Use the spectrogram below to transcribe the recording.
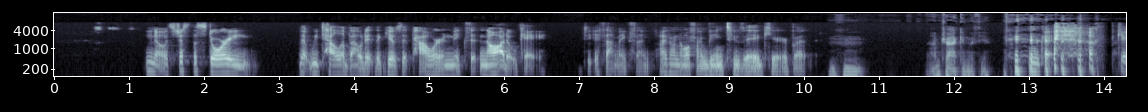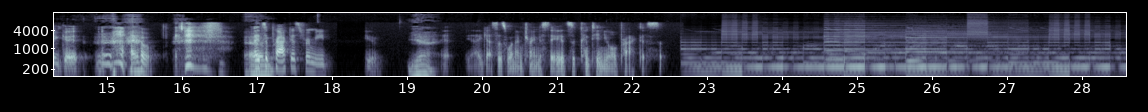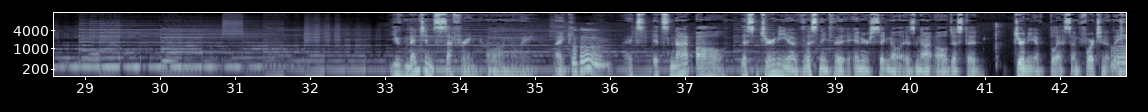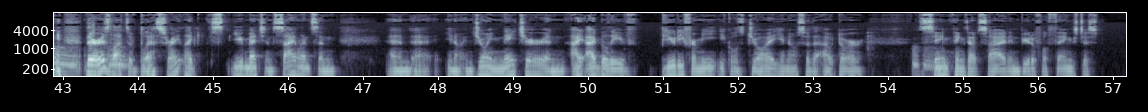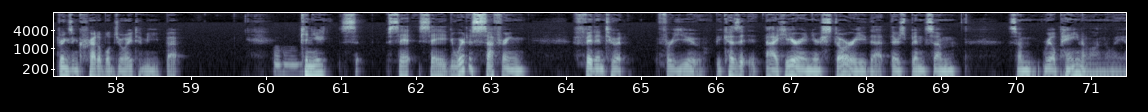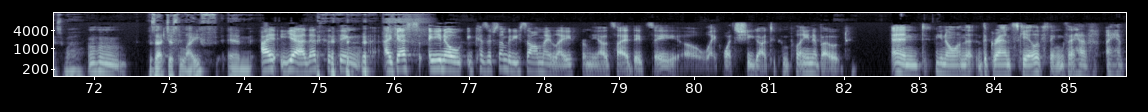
you know it's just the story that we tell about it that gives it power and makes it not okay if that makes sense i don't know if i'm being too vague here but mm-hmm. i'm tracking with you okay okay good i hope Um, it's a um, practice for me too. Yeah. I guess is what I'm trying to say. It's a continual practice. You've mentioned suffering along the way. Like mm-hmm. it's it's not all this journey of listening to the inner signal is not all just a journey of bliss. Unfortunately, mm. there is lots mm-hmm. of bliss, right? Like you mentioned silence and and uh, you know enjoying nature, and I I believe beauty for me equals joy. You know, so the outdoor, mm-hmm. seeing things outside and beautiful things just brings incredible joy to me. But mm-hmm. can you say say where does suffering fit into it for you? Because it, I hear in your story that there's been some some real pain along the way as well. Mm-hmm. Is that just life? And I, yeah, that's the thing. I guess, you know, because if somebody saw my life from the outside, they'd say, oh, like, what's she got to complain about? And, you know, on the, the grand scale of things, I have, I have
